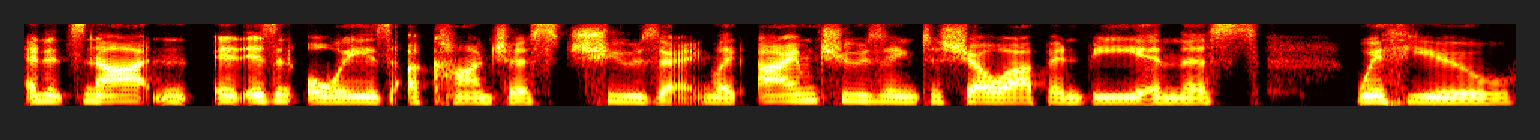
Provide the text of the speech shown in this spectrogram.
And it's not it isn't always a conscious choosing. Like i'm choosing to show up and be in this with you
